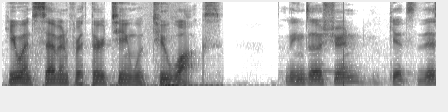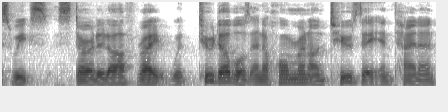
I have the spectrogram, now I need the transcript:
He went 7 for 13 with two walks. Lin Zexun gets this week's started off right with two doubles and a home run on Tuesday in Tainan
